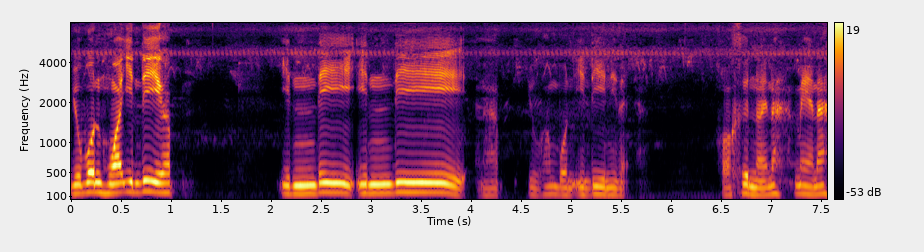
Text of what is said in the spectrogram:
อยู่บนหัวอินดี้ครับ อินดี้อินดี้นะครับ อยู่ข้างบนอินดี้นี่แหละ ขอขึ้นหน่อยนะ แม่นะ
